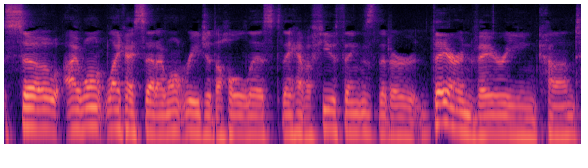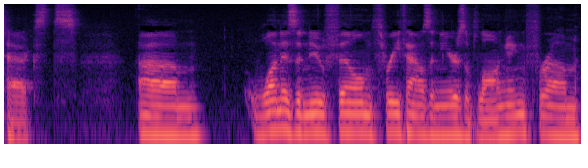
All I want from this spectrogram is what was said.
so I won't, like I said, I won't read you the whole list. They have a few things that are there in varying contexts. Um, one is a new film, 3,000 Years of Longing, from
